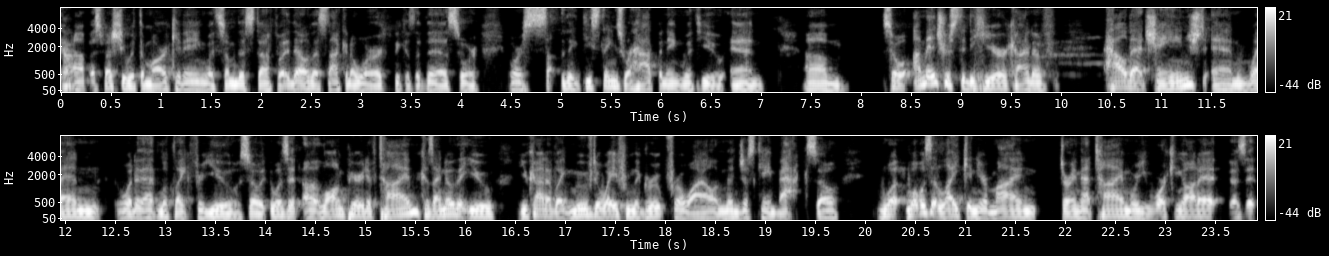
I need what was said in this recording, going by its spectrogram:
yeah. um, especially with the marketing, with some of this stuff. But no, that's not going to work because of this, or or so, like these things were happening with you. And um, so I'm interested to hear kind of how that changed and when what did that look like for you so was it a long period of time because i know that you you kind of like moved away from the group for a while and then just came back so what what was it like in your mind during that time were you working on it was it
